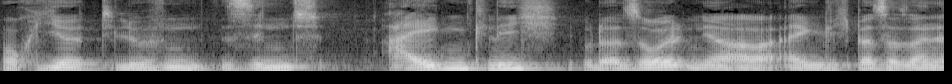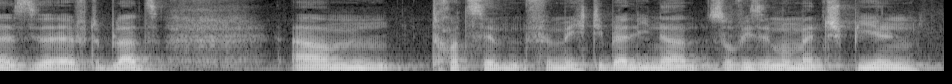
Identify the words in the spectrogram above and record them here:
auch hier, die Löwen sind eigentlich oder sollten ja eigentlich besser sein als dieser elfte Platz. Ähm, trotzdem für mich die Berliner, so wie sie im Moment spielen,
